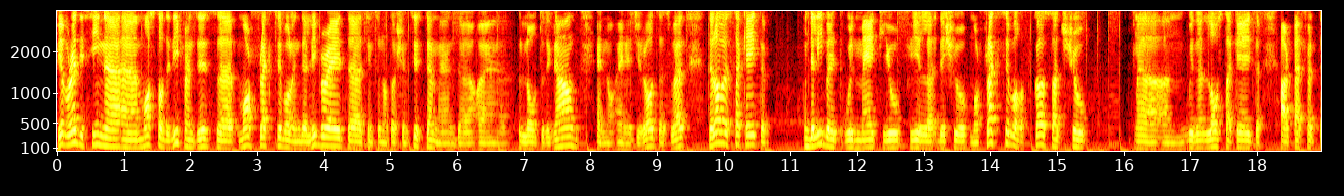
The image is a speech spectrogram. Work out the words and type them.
We have already seen uh, uh most of the differences, uh, more flexible in the Liberate uh, since an auto system and low to the ground and no energy rods as well. The lower stack height in the Liberate will make you feel the shoe more flexible. Of course, such shoe um, with a low stack height are perfect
